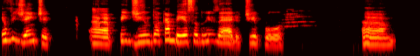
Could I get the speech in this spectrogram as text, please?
eu vi gente uh, pedindo a cabeça do Risério, tipo, uh,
